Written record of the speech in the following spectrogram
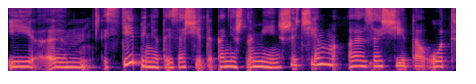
И э, степень этой защиты, конечно, меньше, чем э, защита от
